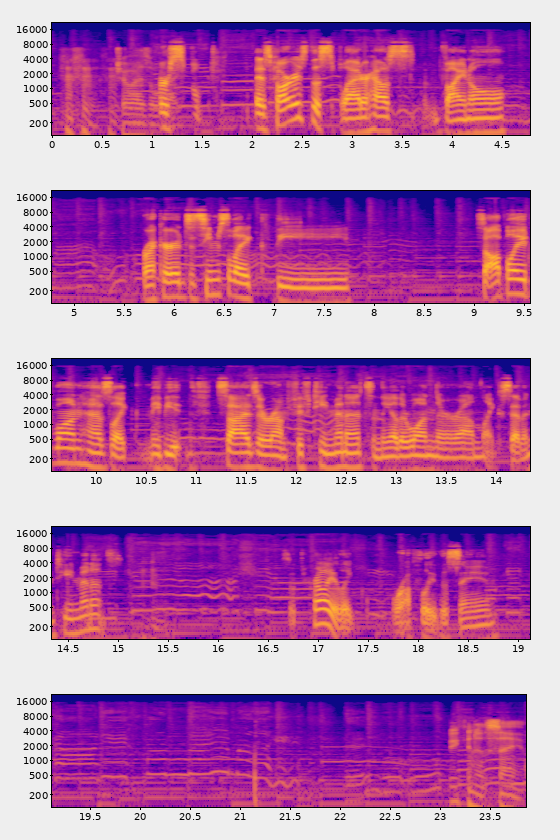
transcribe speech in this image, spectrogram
Joe has a wife. sp- as far as the Splatterhouse vinyl records, it seems like the Sawblade one has like maybe sides are around 15 minutes, and the other one they're around like 17 minutes. Mm-hmm. So it's probably like roughly the same. Speaking of the same,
